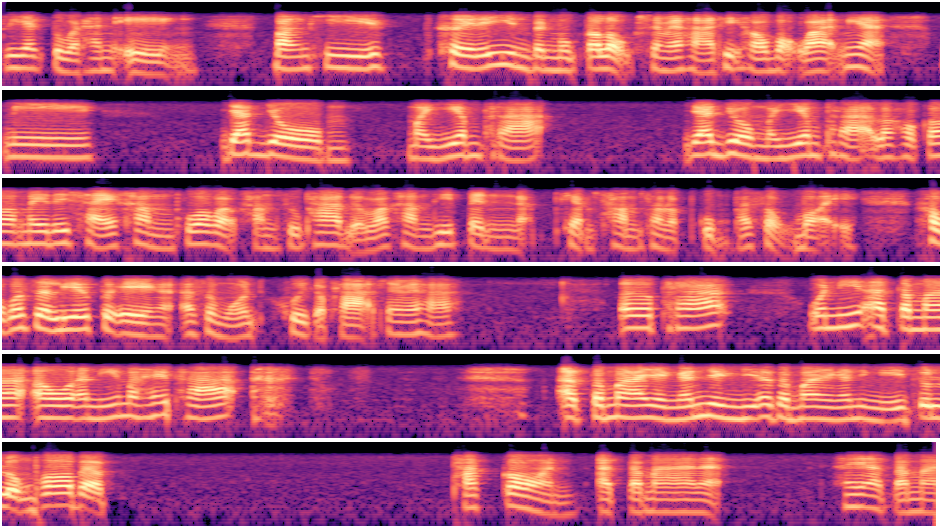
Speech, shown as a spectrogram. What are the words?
เรียกตัวท่านเอง บางทีเคยได้ยินเป็นมุกตลกใช่ไหมคะ ที่เขาบอกว่า เนี่ย มีญาติโยมมาเยี่ยมพระญาติโยมมาเยี่ยมพระ แล้วเขาก็ไม่ได้ใช้คำพวกแบบคำสุภาพหรือว่าคำที่เป็นแบบแคมคำสำหรับกลุ่มพระสงฆ์บ่อย เขาก็จะเรียกตัวเองอะสมมติคุยกับพระใช่ไหมคะเออพระ วันนี้อาตมาเอาอันนี้มาให้พระอาตมาอย่างนั้นอย่างนี้อาตมาอย่างนั้นอย่างนี้จนหลวงพ่อแบบ พักก่อนอาตมาน่ะ ให้อาตมา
